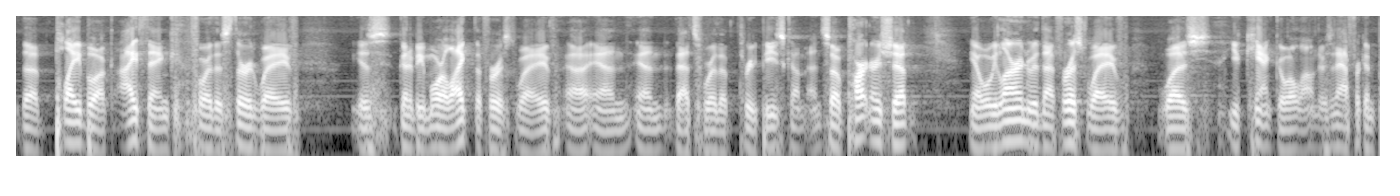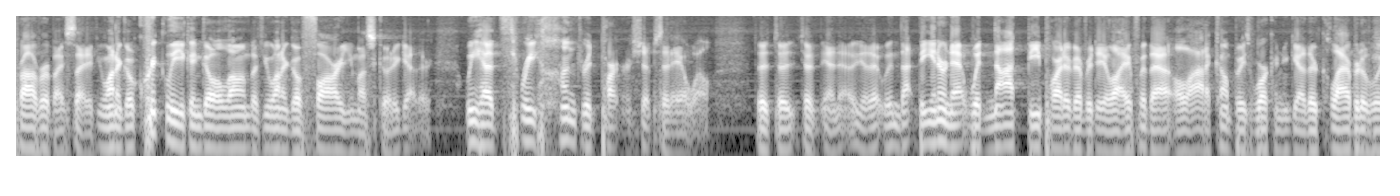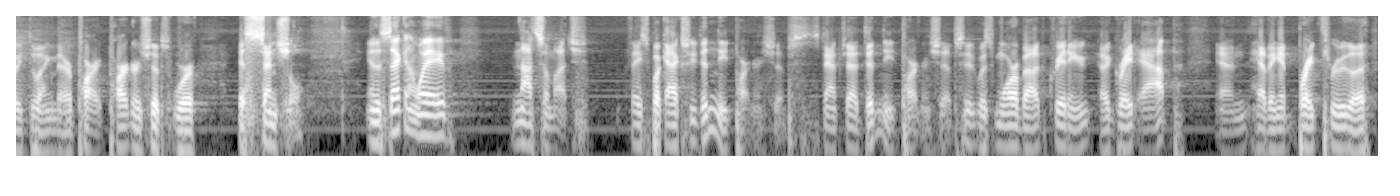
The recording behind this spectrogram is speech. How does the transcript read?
the playbook, I think, for this third wave is going to be more like the first wave, uh, and and that's where the three P's come in. So partnership, you know, what we learned with that first wave was you can't go alone. There's an African proverb I cite. If you want to go quickly, you can go alone, but if you want to go far, you must go together. We had 300 partnerships at AOL. To, to, to, and uh, you know, not, the internet would not be part of everyday life without a lot of companies working together, collaboratively doing their part. Partnerships were essential. In the second wave, not so much. Facebook actually didn't need partnerships. Snapchat didn't need partnerships. It was more about creating a great app and having it break through the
